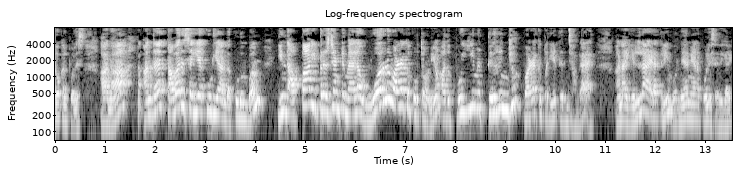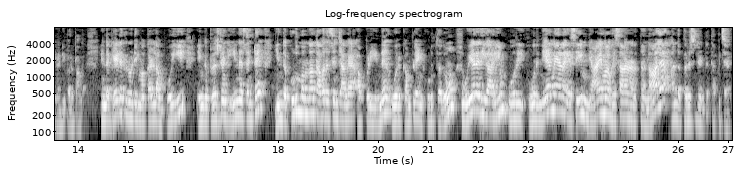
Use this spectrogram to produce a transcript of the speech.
லோக்கல் போலீஸ் ஆனா அந்த தவறு செய்யக்கூடிய அந்த குடும்பம் இந்த அப்பாவி பிரசிடென்ட் மேல ஒரு வழக்கு கொடுத்தோனையும் அது பொய்ன்னு தெரிஞ்சும் வழக்கு பதிய தெரிஞ்சாங்க. ஆனா எல்லா இடத்துலயும் ஒரு நேர்மையான போலீஸ் அதிகாரி கண்டிப்பா இருப்பாங்க. இந்த கேட்டட் கம்யூனிட்டி மக்கள்லாம் போய் எங்க பிரசிடென்ட் இன்னசென்ட் இந்த குடும்பம் தான் தவறு செஞ்சாங்க அப்படின்னு ஒரு கம்ப்ளைண்ட் கொடுத்ததும் உயரதிகாரியும் ஒரு ஒரு நேர்மையான எசையும் நியாயமா விசாரணை நடத்தினால அந்த பிரசிடென்ட் தப்பிச்சாரு.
